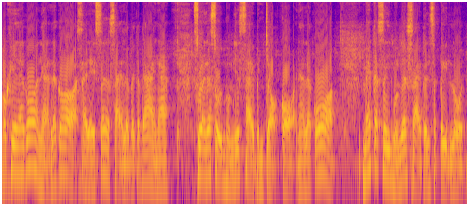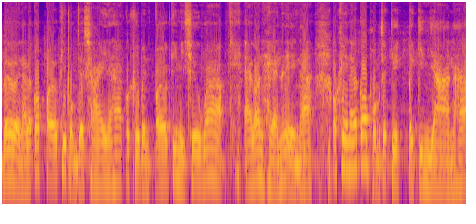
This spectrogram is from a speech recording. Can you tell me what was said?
โอเคแล้วก็เนี่ยแล้วก็ใส่เลเซอร์ใส่อะไรไปก็ได้นะ ส่วนกระสุนผมจะใส่เป็นเจาะเกาะนะแล้วก็แมกกาซีนผมจะใส่เป็นสปีดโหลดเดอร์นะแล้วก็เปิร์กที่ผมจะใช้นะฮะก็คือเป็นเปิร์กที่มีชื่อว่าแอรอนแฮนนั่นเองนะโอเคนะแล้วก็ผมจะกินไปกินยานะฮะ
